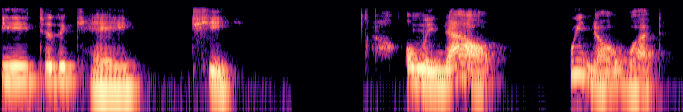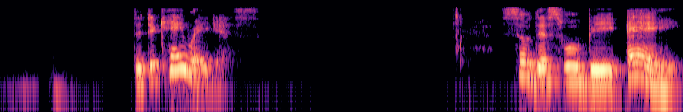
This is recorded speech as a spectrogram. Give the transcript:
e to the k t. Only now we know what the decay rate is. So this will be A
